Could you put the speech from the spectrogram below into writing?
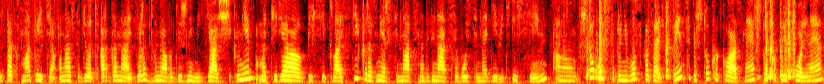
Итак, смотрите, у нас идет органайзер с двумя выдвижными ящиками. Материал PC пластик, размер 17 на 12, 8 на 9 и 7. А, что хочется про него сказать? В принципе, штука классная, штука прикольная.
